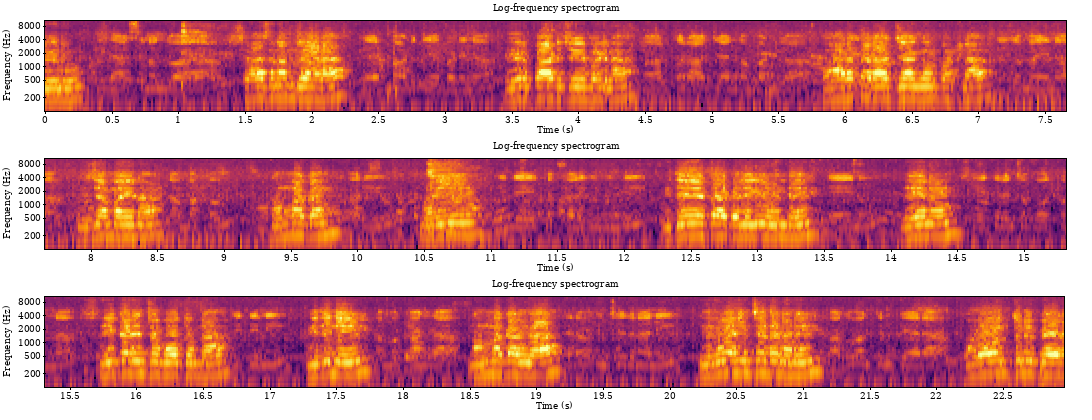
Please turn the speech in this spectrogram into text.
నేను. శాసనం ద్వారా శాసనం ద్వారా ఏర్పాటు చేయబడిన ఏర్పాటు చేయబడిన భారత రాజ్యాంగం పట్ల భారత రాజ్యాంగం పట్ల నిజమైన నిజమైన నమ్మకం నమ్మకం మరియు విధేయత కలిగి ఉండి నేను నేను స్వీకరించబోతున్న స్వీకరించబోతున్న విధిని విధిని నమ్మకంగా నమ్మకంగా నిర్వహించదనని నిర్వహించదనని భగవంతుని పేర భగవంతుని పేర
